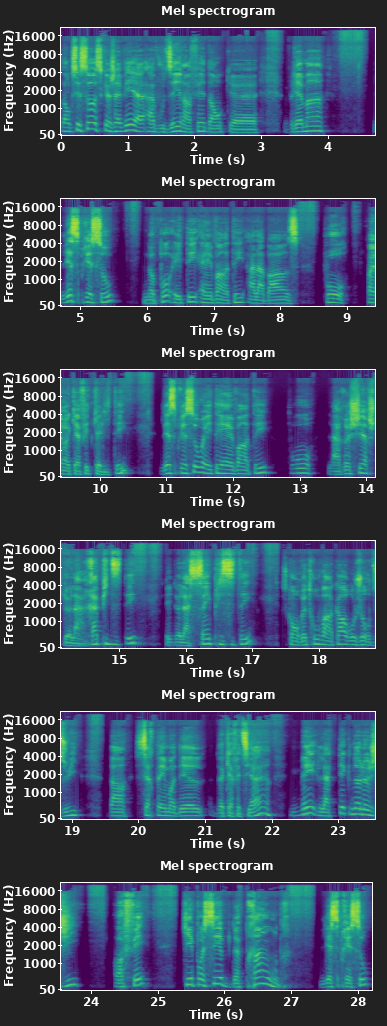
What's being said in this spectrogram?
donc c'est ça ce que j'avais à, vous dire en fait. Donc, vraiment, l'espresso, n'a pas été inventé à la base pour faire un café de qualité. L'espresso a été inventé pour la recherche de la rapidité et de la simplicité, ce qu'on retrouve encore aujourd'hui dans certains modèles de cafetière, mais la technologie a fait qu'il est possible de prendre l'espresso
